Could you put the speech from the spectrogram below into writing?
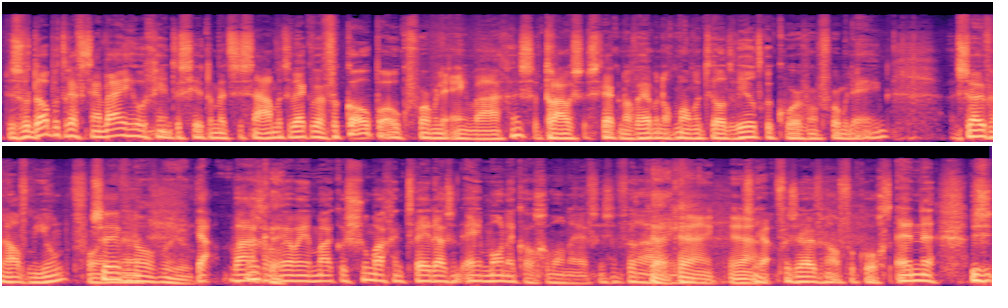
Dus wat dat betreft zijn wij heel geïnteresseerd om met ze samen te werken. We verkopen ook Formule 1 wagens. Trouwens, sterker nog, we hebben nog momenteel het wereldrecord van Formule 1. 7,5 miljoen. Voor een, 7,5 eh, miljoen. Ja, Oké. waarmee Michael Schumacher in 2001 Monaco gewonnen heeft. Dus een Ferrari. Kijk, ja. Dus ja, voor 7,5 verkocht. En eh, dus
